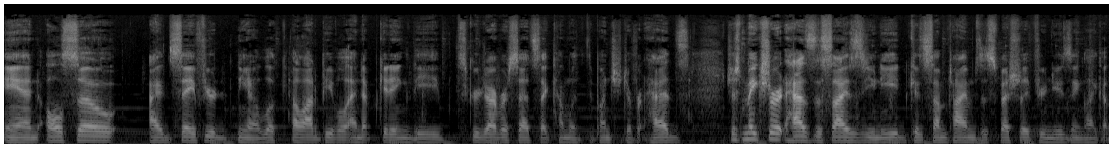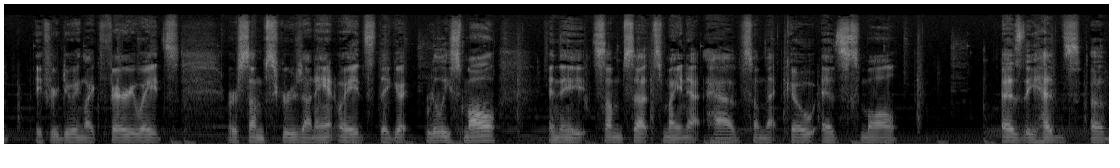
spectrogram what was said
And also, I'd say if you're, you know, look, a lot of people end up getting the screwdriver sets that come with a bunch of different heads. Just make sure it has the sizes you need because sometimes, especially if you're using like a, if you're doing like fairy weights or some screws on ant weights, they get really small and they, some sets might not have some that go as small as the heads of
